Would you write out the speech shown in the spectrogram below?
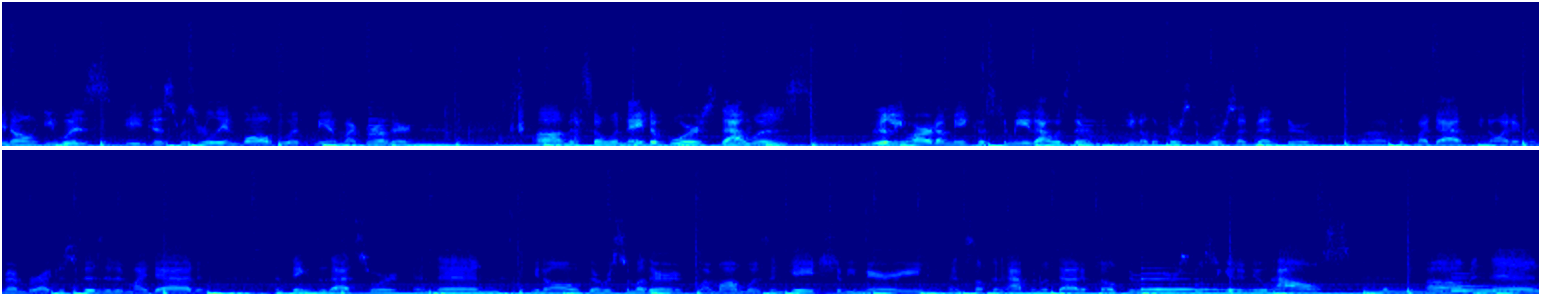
you know, he was he just was really involved with me and my brother. Um, and so when they divorced, that was really hard on me because to me that was their you know the first divorce I'd been through because uh, my dad you know I didn't remember. I just visited my dad and and things of that sort. And then you know there was some other my mom was engaged to be married and something happened with that. It fell through. We were supposed to get a new house. Um, and then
